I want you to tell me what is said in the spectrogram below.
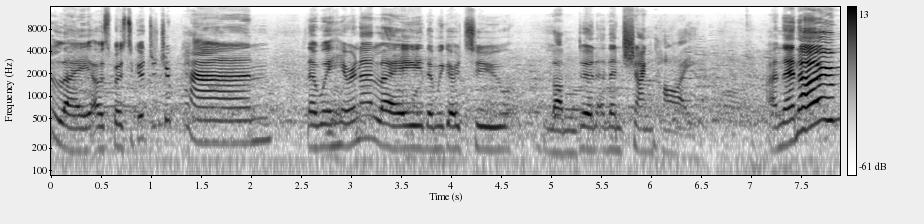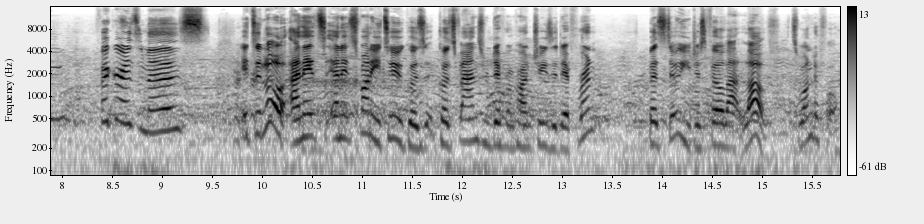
LA. I was supposed to go to Japan. Then we're here in LA. Then we go to London and then Shanghai. And then home for Christmas. It's a lot, and it's and it's funny too because because fans from different countries are different, but still you just feel that love. It's wonderful.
